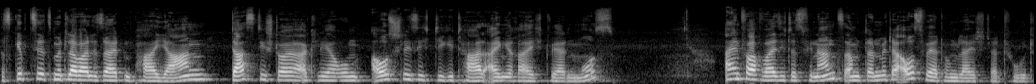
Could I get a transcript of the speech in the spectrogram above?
das gibt es jetzt mittlerweile seit ein paar Jahren, dass die Steuererklärung ausschließlich digital eingereicht werden muss. Einfach weil sich das Finanzamt dann mit der Auswertung leichter tut.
